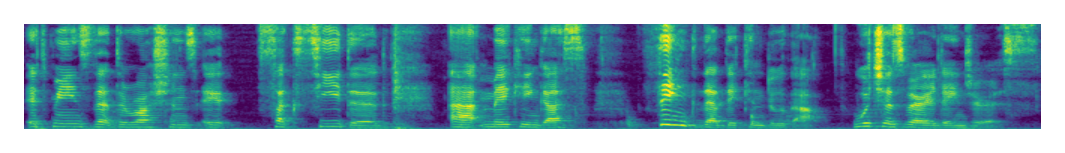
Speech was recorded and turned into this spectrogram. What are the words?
it means that the Russians uh, succeeded at making us think that they can do that, which is very dangerous.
